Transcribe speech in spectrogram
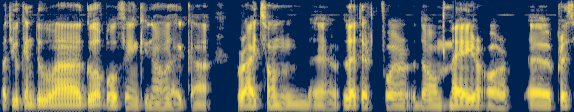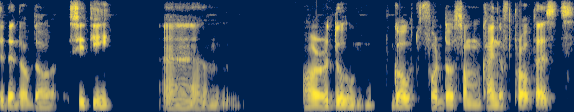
But you can do a global thing, you know, like uh, write some uh, letter for the mayor or uh, president of the city, um, or do go for the, some kind of protests.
